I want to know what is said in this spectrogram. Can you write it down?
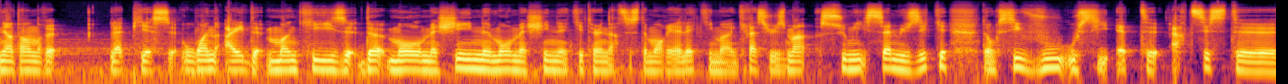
Vous venez entendre la pièce One-Eyed Monkeys de Mole Machine. Mole Machine qui est un artiste montréalais qui m'a gracieusement soumis sa musique. Donc si vous aussi êtes artiste euh,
